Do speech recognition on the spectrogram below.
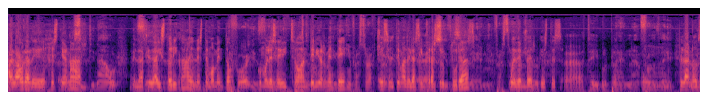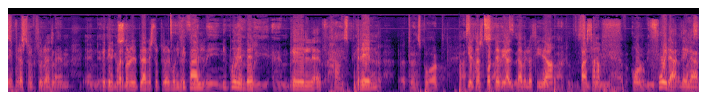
a la hora de gestionar la ciudad histórica en este momento, como les he dicho anteriormente, es el tema de las infraestructuras. Pueden ver que este es un plano de infraestructuras que tiene que ver con el plan estructural municipal y pueden ver que el tren y el transporte de alta velocidad pasa por fuera de la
